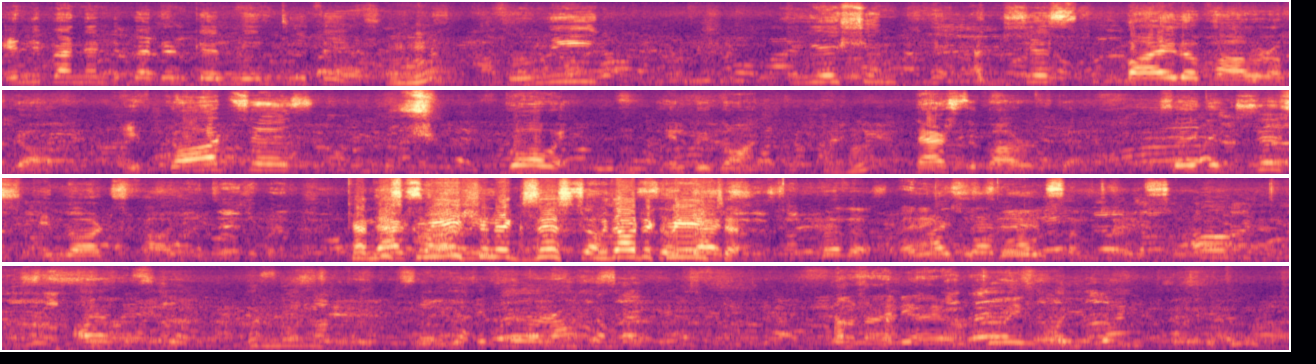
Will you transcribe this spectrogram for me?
independent, dependent can mean two things. Mm-hmm. For me, creation exists by the power of God. If God says, go away, it'll be gone. Mm-hmm. That's the power of God. So it exists in God's power. Can this That's creation only- exist so- without a creator? Brother, I need I to said- go sometimes. Oh, okay. All right. So, good meeting. If you're around, come back here. No, no, I need, I'm going Are home. you going? Ah,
